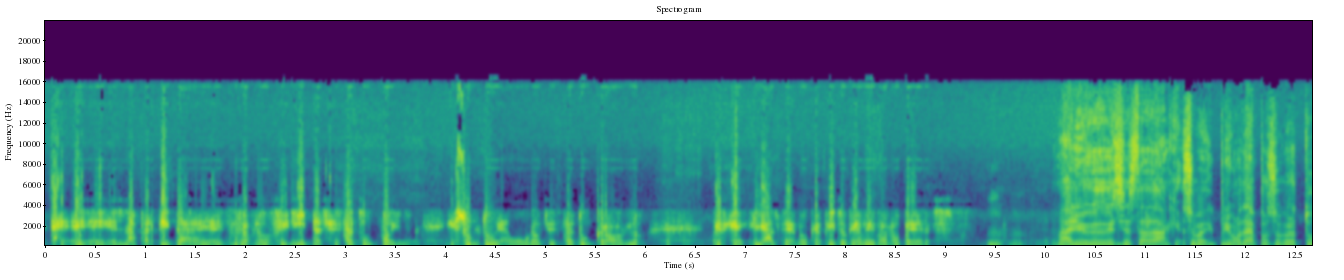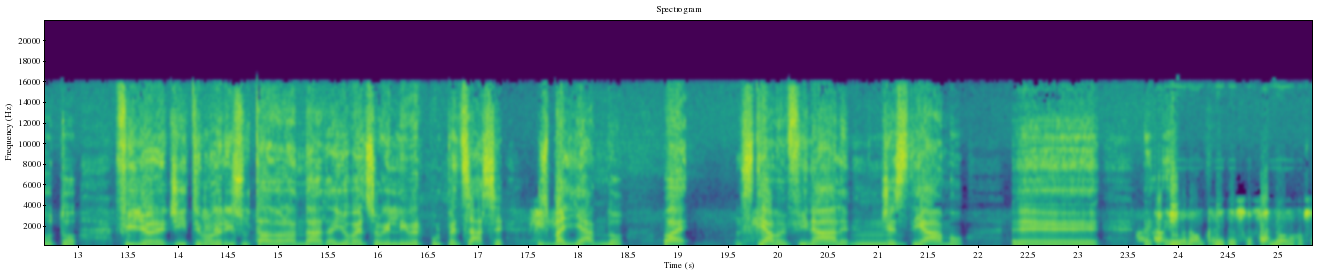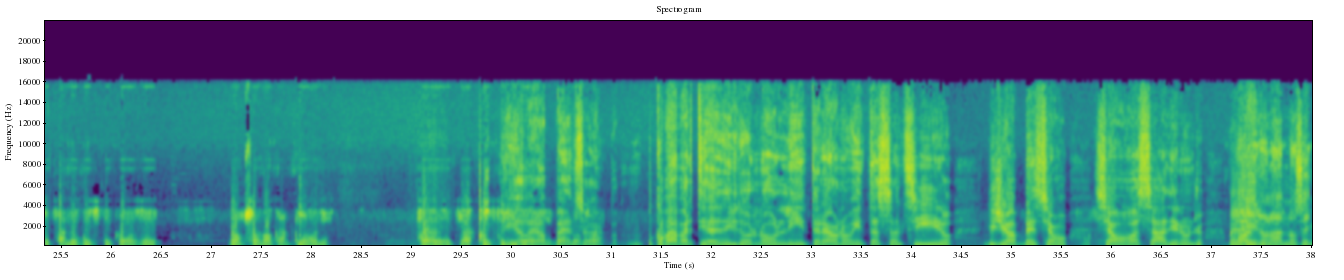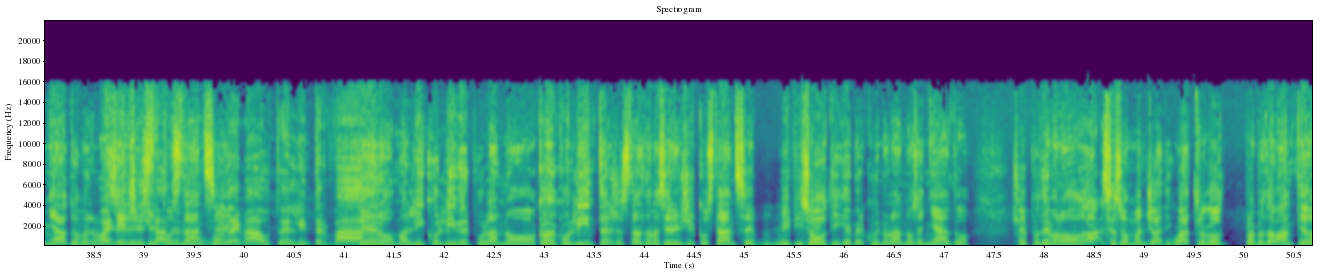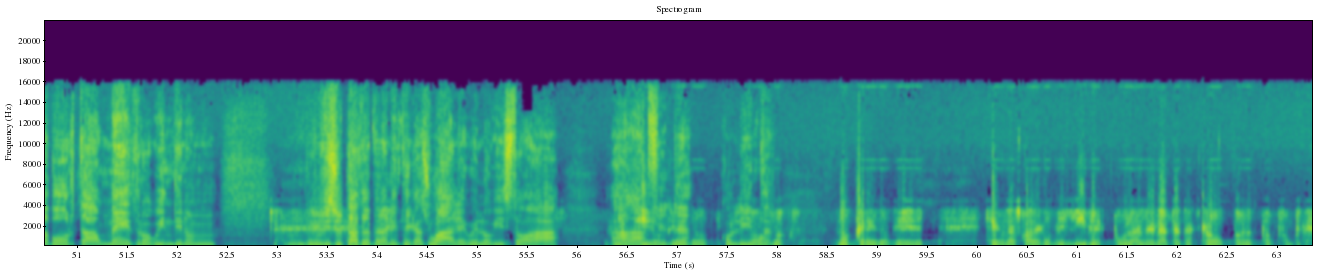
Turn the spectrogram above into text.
e, e la partita è proprio finita, c'è stato un po' in, e sul 2 a 1 c'è stato un crollo, perché gli altri hanno capito che avevano perso. Ma io credo che sia stato anche il primo tempo, soprattutto figlio legittimo del risultato dell'andata. Io penso che il Liverpool pensasse sbagliando, vai, stiamo in finale, mm. gestiamo. Eh, io non credo se fanno, se fanno queste cose non sono campioni. Cioè, cioè, Io però penso che come la partita di ritorno con l'Inter, avevano vinto a San Siro, dice vabbè siamo, siamo passati. Non gio- Ma poi, lì non hanno segnato per una serie c'è di stato il circostanze. lungo time out dell'intervallo. Piero, ma lì con Liverpool hanno, co- con l'Inter c'è stata una serie di circostanze episodiche per cui non hanno segnato, cioè potevano, ah, si sono mangiati quattro gol proprio davanti alla porta a un metro, quindi non- il risultato è veramente casuale quello visto a, a No, Anfield credo- eh, con l'Inter. no, no, non credo che, che una squadra come Liverpool allenata da Klopp,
